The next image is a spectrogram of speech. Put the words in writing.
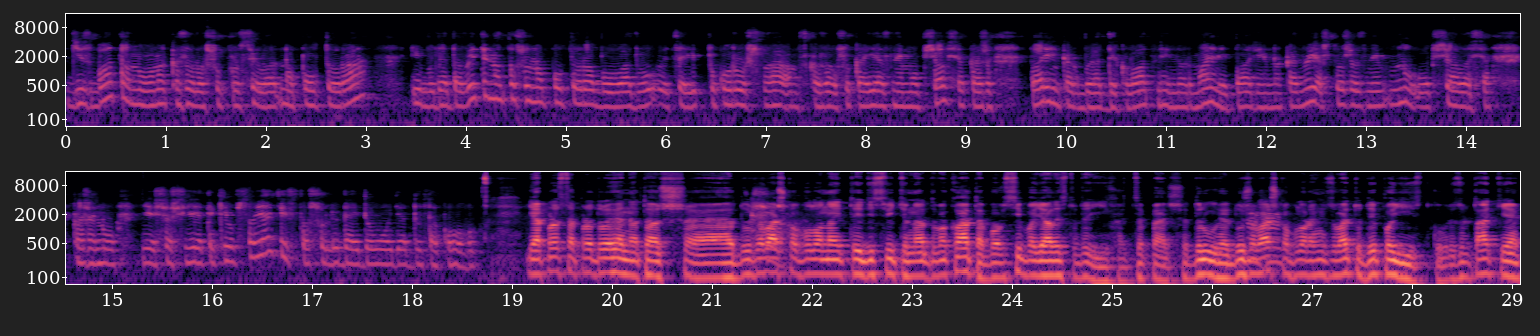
дізбата, ну вона казала, що просила на полтора. І буде давити на те, що на полтора, бо цей прокурор сам сказав, що я з ним общався, каже, парень как би адекватний, нормальний парень. Вона каже, ну я ж теж з ним ну, общалася. Каже, ну є ще ж є такі обстоятельства, що людей доводять до такого. Я просто про друге, Наташ. Е, Дуже важко було знайти дійсно адвоката, бо всі боялись туди їхати. Це перше. Друге, дуже Ага. важко було організувати туди поїздку. В результаті,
